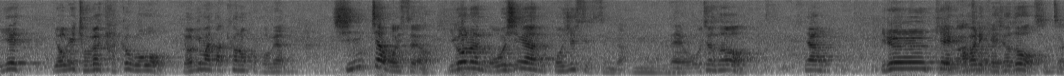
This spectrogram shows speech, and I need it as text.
이게 여기 조명 다 끄고 여기만 딱 켜놓고 보면 진짜 멋있어요. 이거는 오시면 보실 수 있습니다. 네 오셔서 그냥 이렇게 네, 가만히 맞아요. 계셔도 진짜.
